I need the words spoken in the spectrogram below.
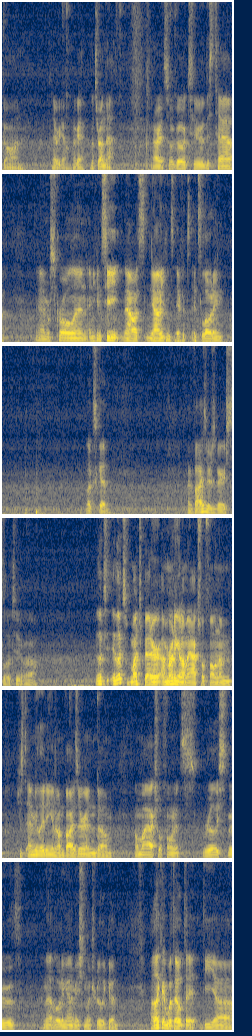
gone. There we go. Okay, let's run that. All right, so we'll go to this tab, and we're scrolling, and you can see now it's now you can if it's it's loading. Looks good. My Vysor is very slow too. Wow. It looks it looks much better. I'm running it on my actual phone. I'm just emulating it on Vysor, and um, on my actual phone, it's really smooth, and that loading animation looks really good. I like it without the the uh,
